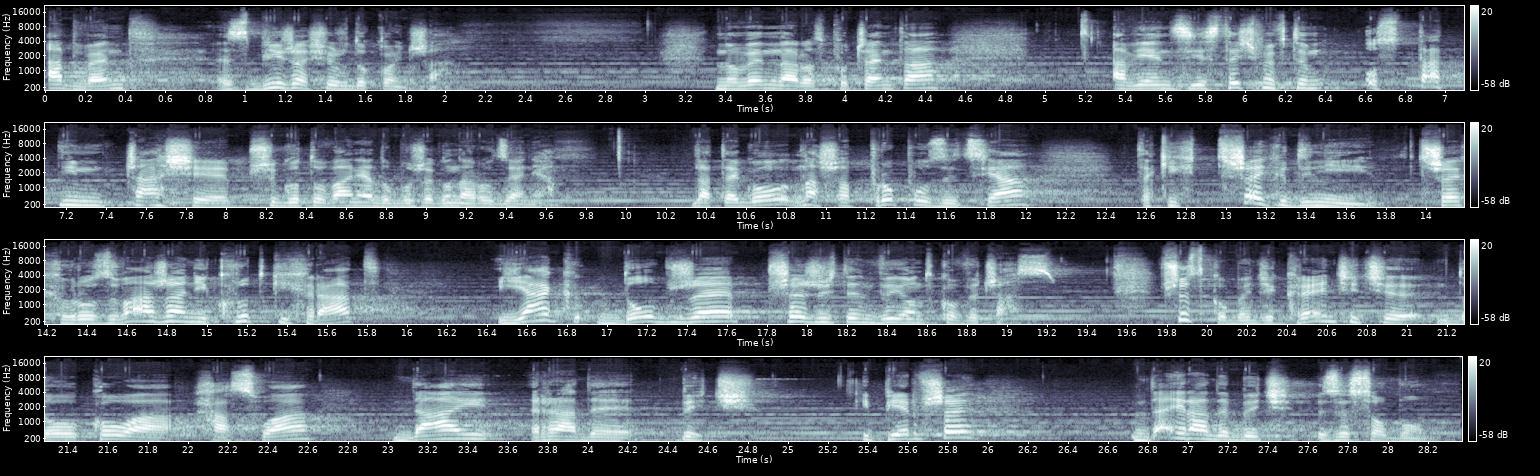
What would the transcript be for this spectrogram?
Adwent zbliża się już do końca. Nowenna rozpoczęta, a więc jesteśmy w tym ostatnim czasie przygotowania do Bożego Narodzenia. Dlatego nasza propozycja takich trzech dni, trzech rozważań i krótkich rad, jak dobrze przeżyć ten wyjątkowy czas. Wszystko będzie kręcić się dookoła hasła daj radę być. I pierwsze, daj radę być ze sobą.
